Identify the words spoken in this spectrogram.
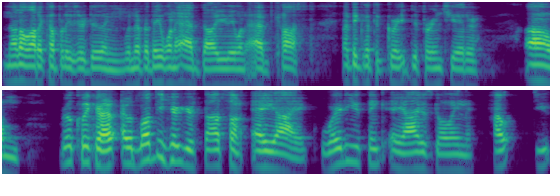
not a lot of companies are doing. Whenever they want to add value, they want to add cost. I think that's a great differentiator. Um, real quick, I, I would love to hear your thoughts on AI. Where do you think AI is going? How do you?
